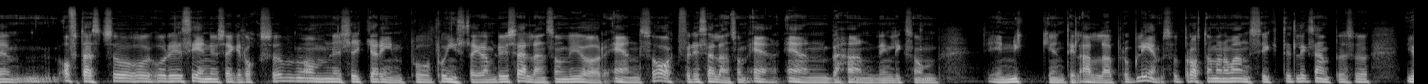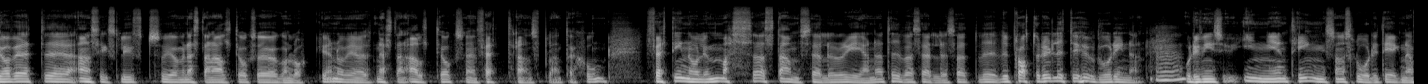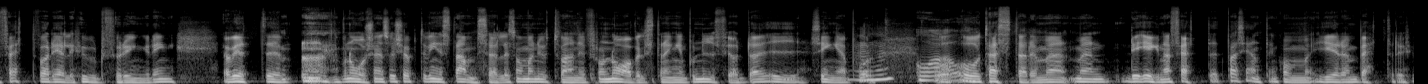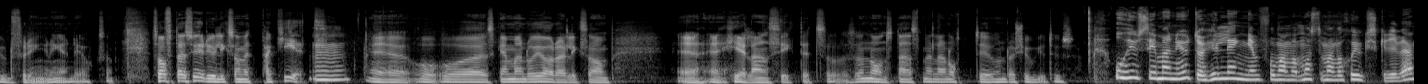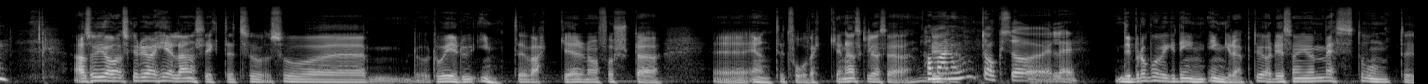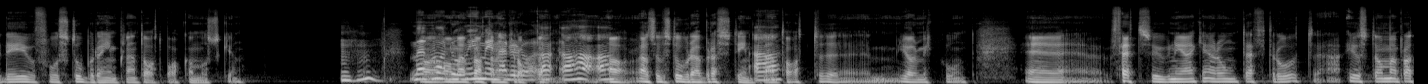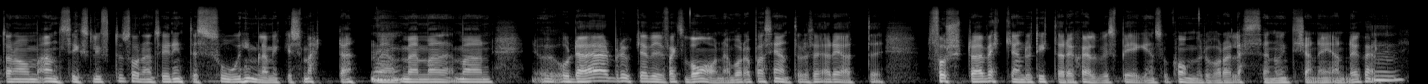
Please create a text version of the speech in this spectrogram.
oftast så, och, det ser ni säkert också om ni kikar in på, på Instagram, det är sällan som vi gör en sak för det är sällan som en, en behandling liksom är nyckeln till alla problem. Så pratar man om ansiktet till exempel så gör vi ett eh, ansiktslyft så gör vi nästan alltid också ögonlocken och vi gör nästan alltid också en fetttransplantation. Fett innehåller massa stamceller och regenerativa celler så att vi, vi pratade ju lite hudvård innan och det finns ju ingenting som slår ditt egna fett vad det gäller hudföryngring. Jag vet eh, för några år sedan så köpte vi in stamceller som man utvann från navelsträngen på nyfödda i Singapore och, och testade men, men det egna fettet patienten kommer ger en bättre hudföryngring än det också. Så ofta så är det ju liksom ett paket eh, och, och ska man då göra liksom eh, eh, hela ansiktet så, så någonstans mellan 80 och 120 000. Och hur ser man ut då? Hur länge får man, måste man vara sjukskriven? Alltså jag, ska du göra hela ansiktet så, så då, då är du inte vacker de första eh, en till två veckorna skulle jag säga. Har man ont också eller? Det beror på vilket in, ingrepp du gör. Det som gör mest ont det är att få stora implantat bakom muskeln. Men Ja, vad om då? man Hur pratar menar om du då? kroppen. Aha, ja. Ja, alltså stora bröstimplantat eh, gör mycket ont. Eh, fettsugningar kan göra ont efteråt. Just om man pratar om ansiktslyft och sådant så är det inte så himla mycket smärta. Men, men man, man, och där brukar vi faktiskt varna våra patienter och säga det att eh, första veckan du tittar dig själv i spegeln så kommer du vara ledsen och inte känna igen dig själv.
